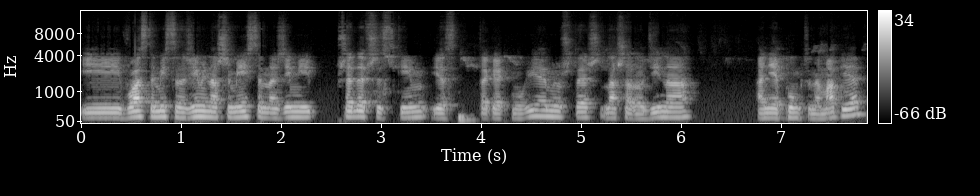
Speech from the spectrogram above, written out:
I własne miejsce na ziemi, naszym miejscem na ziemi przede wszystkim jest, tak jak mówiłem już też, nasza rodzina, a nie punkt na mapie.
